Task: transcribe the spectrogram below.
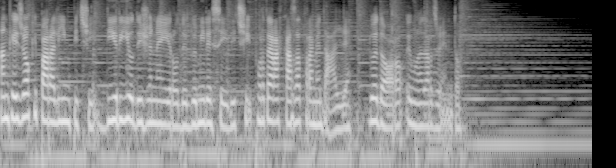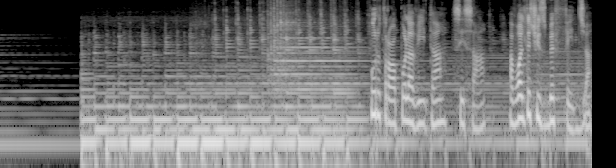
Anche ai Giochi Paralimpici di Rio de Janeiro del 2016 porterà a casa tre medaglie, due d'oro e una d'argento. Purtroppo la vita, si sa, a volte ci sbeffeggia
